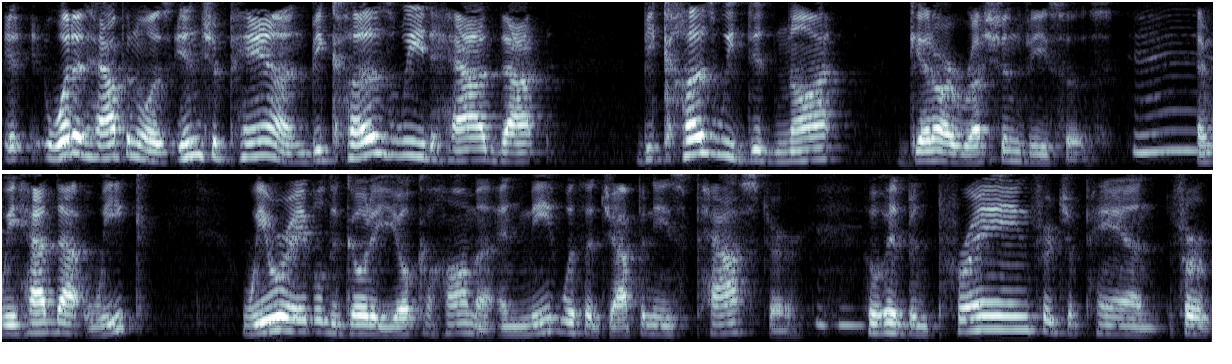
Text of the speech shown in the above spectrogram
it, what had happened was in Japan, because we'd had that, because we did not get our Russian visas, hmm. and we had that week, we were able to go to Yokohama and meet with a Japanese pastor mm-hmm. who had been praying for Japan for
